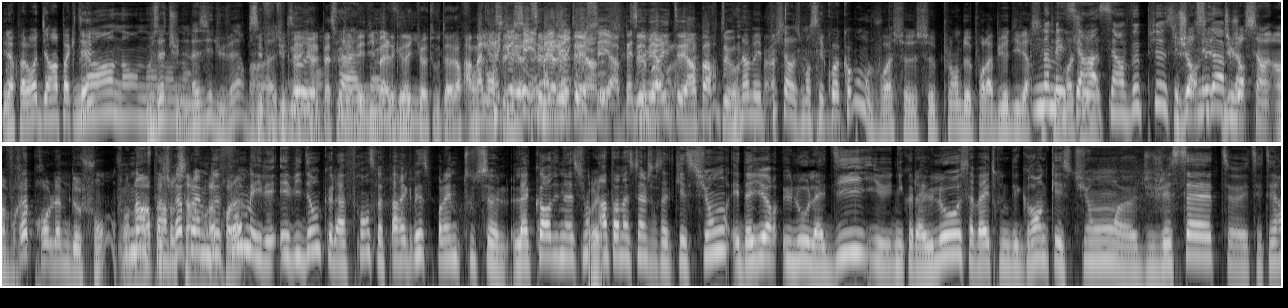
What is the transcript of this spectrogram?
Il a pas le droit de dire impacté Non, non, non. Vous êtes non, une non. nazie du verbe. C'est hein, foutu de ma gueule parce que j'avais dit malgré que tout à l'heure. Ah, malgré que c'est mérité. hein. c'est à peine C'est de moi, mérité, moi. hein, partout. Non, mais plus sérieusement, c'est quoi Comment on le voit ce, plan de, pour la biodiversité? Non, mais c'est un, un vœu pieux, c'est Du genre, c'est- formidable. du genre, c'est un, un vrai problème de fond. Non, c'est un vrai problème de fond, mais il est évident que la France va pas régler ce problème toute seule. La coordination. Internationale sur cette question, et d'ailleurs Hulot l'a dit, Nicolas Hulot, ça va être une des grandes questions euh, du G7, euh, etc.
